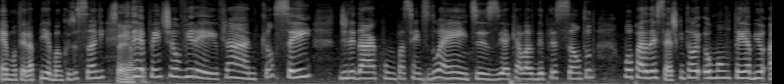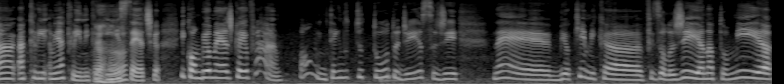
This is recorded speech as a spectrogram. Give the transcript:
hemoterapia, banco de sangue. E Certo. de repente eu virei, falei, ah, cansei de lidar com pacientes doentes e aquela depressão, tudo. Vou para da estética. Então eu montei a, bio- a- a a minha clínica em Aham. estética. E como biomédica, eu falei, ah, bom, entendo de tudo disso, de né, bioquímica, fisiologia, anatomia.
